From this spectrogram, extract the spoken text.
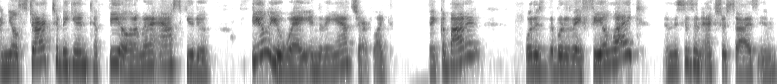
And you'll start to begin to feel, and I'm going to ask you to feel your way into the answer. Like, think about it. What is what do they feel like? And this is an exercise in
